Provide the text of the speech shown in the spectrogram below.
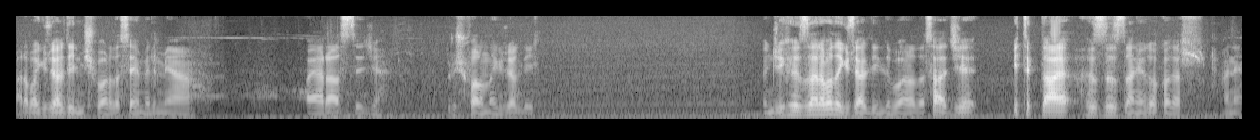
Araba güzel değilmiş bu arada sevmedim ya. Bayağı rahatsız edici. Sürüş falan da güzel değil. Önceki hızlı araba da güzel değildi bu arada. Sadece bir tık daha hızlı hızlanıyordu o kadar. Hani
